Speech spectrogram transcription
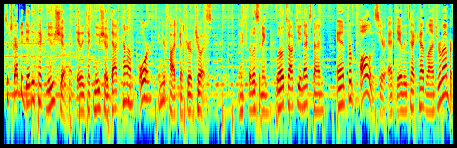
subscribe to Daily Tech News Show at dailytechnewsshow.com or in your podcaster of choice. Thanks for listening. We'll talk to you next time. And from all of us here at Daily Tech Headlines, remember,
